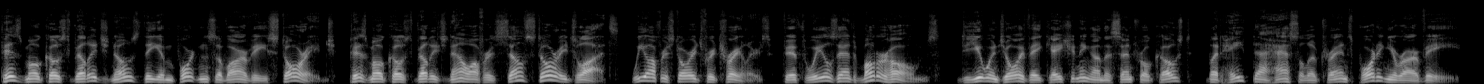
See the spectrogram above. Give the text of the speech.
Pismo Coast Village knows the importance of RV storage. Pismo Coast Village now offers self storage lots. We offer storage for trailers, fifth wheels, and motorhomes. Do you enjoy vacationing on the Central Coast but hate the hassle of transporting your RV?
